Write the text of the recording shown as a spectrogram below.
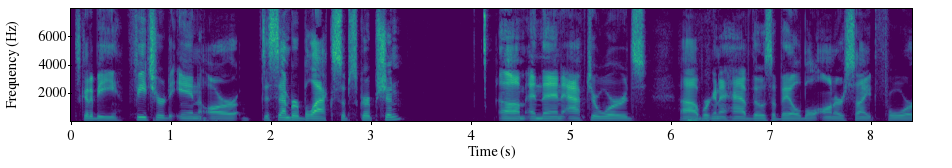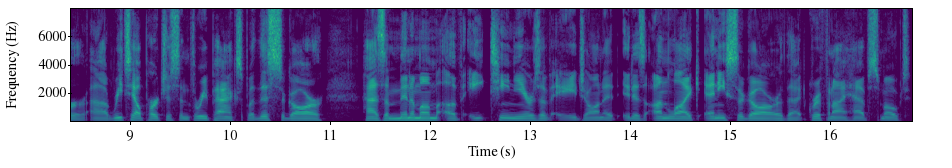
it's going to be featured in our December Black subscription. Um, and then afterwards, uh, we're going to have those available on our site for uh, retail purchase in three packs. But this cigar has a minimum of 18 years of age on it. It is unlike any cigar that Griff and I have smoked.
